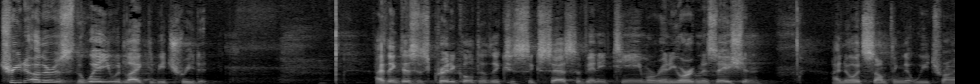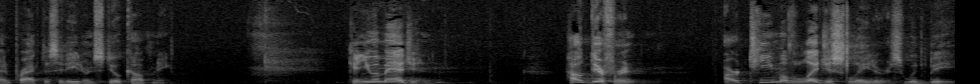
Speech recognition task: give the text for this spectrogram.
Treat others the way you would like to be treated. I think this is critical to the success of any team or any organization. I know it's something that we try and practice at Adrian Steel Company. Can you imagine how different our team of legislators would be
